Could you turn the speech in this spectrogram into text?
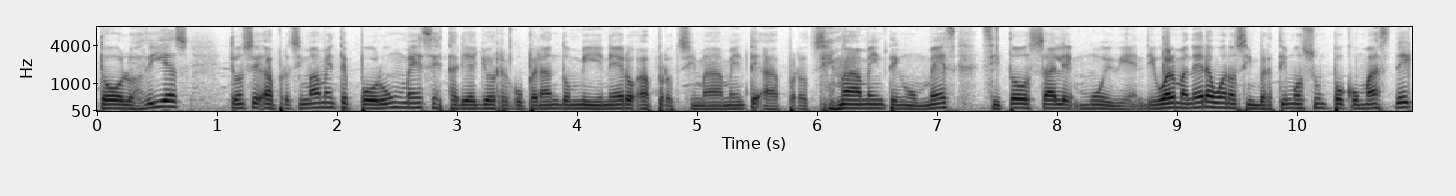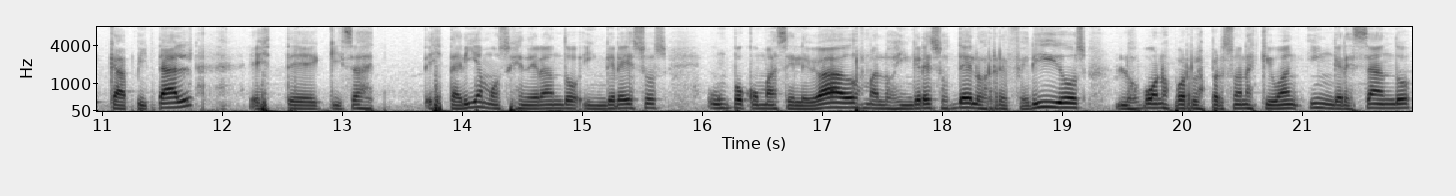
todos los días. Entonces aproximadamente por un mes estaría yo recuperando mi dinero aproximadamente, aproximadamente en un mes si todo sale muy bien. De igual manera, bueno, si invertimos un poco más de capital, este, quizás estaríamos generando ingresos un poco más elevados, más los ingresos de los referidos, los bonos por las personas que van ingresando,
